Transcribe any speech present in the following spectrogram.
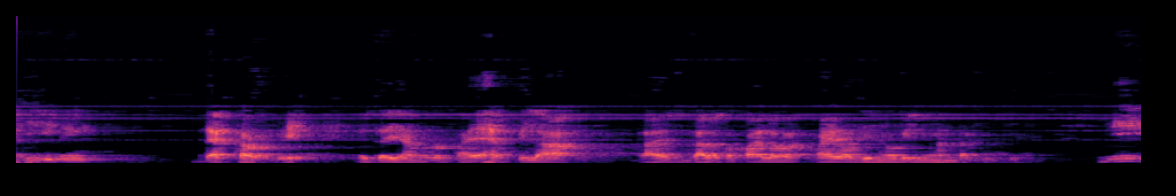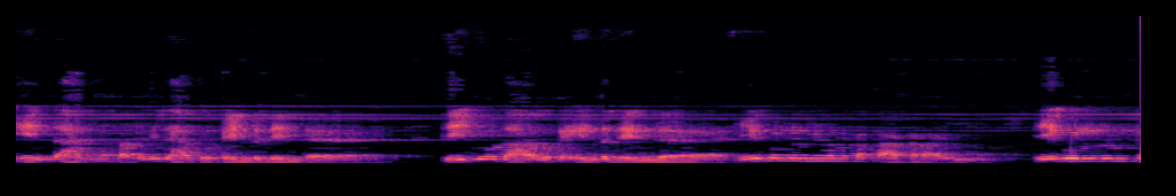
හීනේ දැක්කා වගේ එත යනකොට පය හැප්පිලා පය ගලක පයව පය වදින වගේ නිවන් දකින්න. මේ එන්න හදන පඩවි ධාතුවට එන්න දෙන්න. තේජෝ ධාතුවට එන්න දෙන්න. ඒගොල්ලෝ නිවන කතා කරයි. ඒගොල්ලන්ට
